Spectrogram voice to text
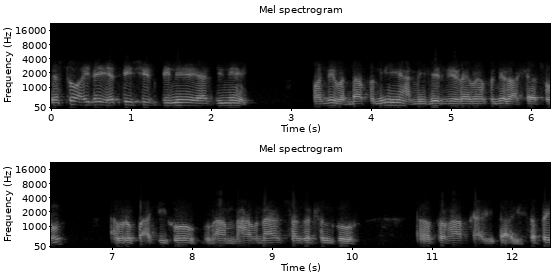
त्यस्तो अहिले यति सिट दिने या दिने भन्ने भन्दा पनि हामीले निर्णयमा पनि राखेका छौँ। हाम्रो पार्टीको भावना सङ्गठनको प्रभावकारिता यी सबै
